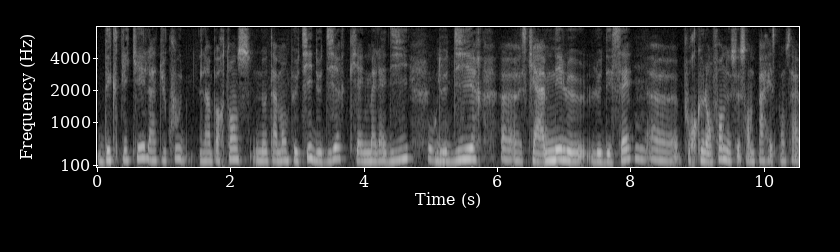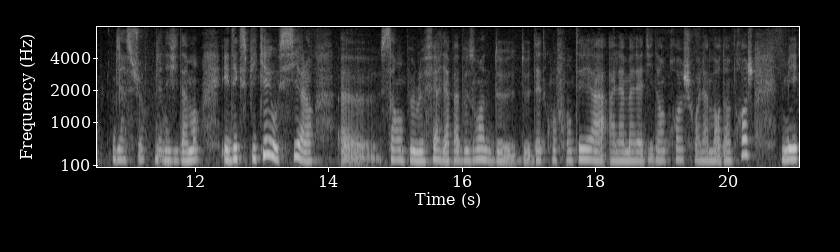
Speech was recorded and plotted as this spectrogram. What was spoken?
d'expliquer, là, du coup, l'importance, notamment petit, de dire qu'il y a une maladie, de dire euh, ce qui a amené le, décès mmh. pour que l'enfant ne se sente pas responsable. Bien sûr, bien mmh. évidemment. Et d'expliquer aussi, alors, ça, on peut le faire. Il n'y a pas besoin d'être confronté à, la maladie d'un proche ou à la mort d'un proche. Mais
